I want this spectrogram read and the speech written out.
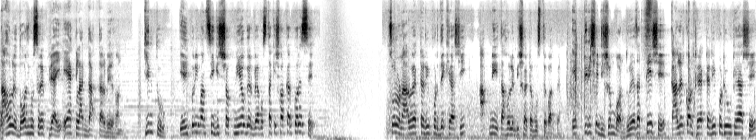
তাহলে দশ বছরে প্রায় এক লাখ ডাক্তার বের হন। কিন্তু এই পরিমাণ চিকিৎসক নিয়োগের ব্যবস্থা কি সরকার করেছে? চলুন আরও একটা রিপোর্ট দেখে আসি। আপনি তাহলে বিষয়টা বুঝতে পারবেন। একত্রিশে ডিসেম্বর দুই হাজার তেইশে কালের কণ্ঠের একটা রিপোর্টে উঠে আসে,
